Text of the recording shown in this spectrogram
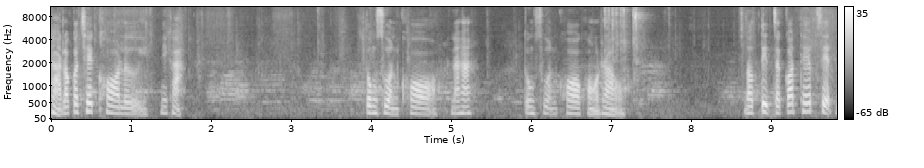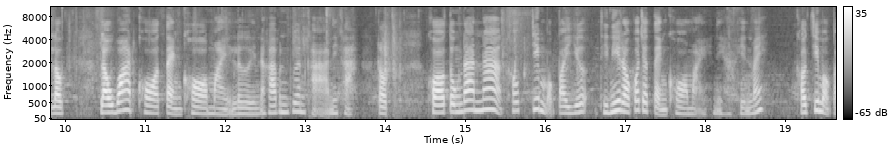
ค่ะแล้วก็เช็คคอเลยนี่ค่ะ ตรงส่วนคอนะคะตรงส่วนคอของเรา เราติดสกอตเทปเสร็จเราเราวาดคอแต่งคอใหม่เลยนะคะเพื่อนๆขานี่ค่ะ เราคอตรงด้านหน้าเขาจิ้มออกไปเยอะ ทีนี้เราก็จะแต่งคอใหม่นี่ค่ะเห็นไหมเขาจิ้มออกไป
